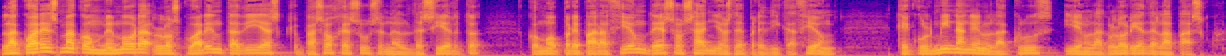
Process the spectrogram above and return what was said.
La cuaresma conmemora los cuarenta días que pasó Jesús en el desierto como preparación de esos años de predicación que culminan en la cruz y en la gloria de la Pascua.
